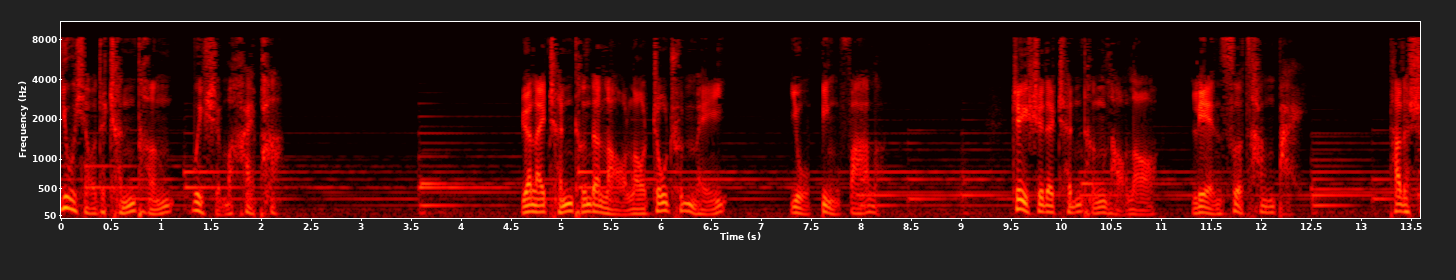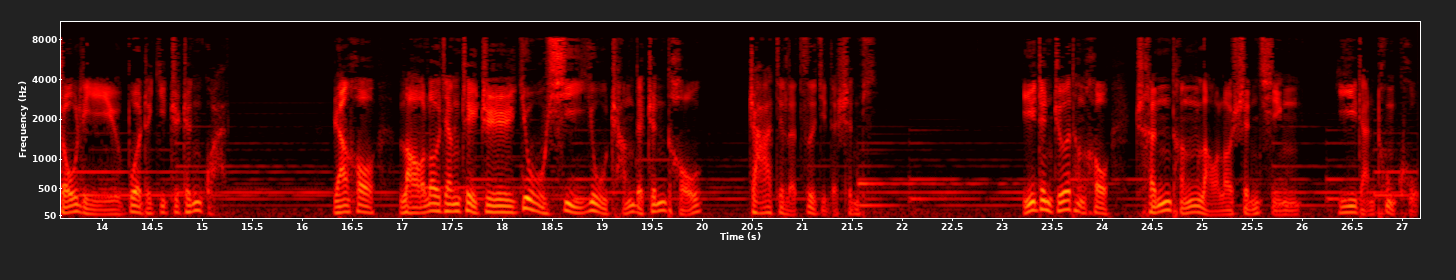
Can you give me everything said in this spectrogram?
幼小的陈腾为什么害怕？原来陈腾的姥姥周春梅又病发了。这时的陈腾姥姥脸色苍白，她的手里握着一支针管，然后姥姥将这支又细又长的针头扎进了自己的身体。一阵折腾后，陈腾姥姥神情依然痛苦。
